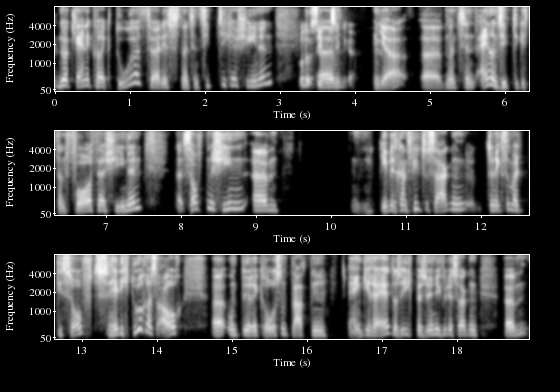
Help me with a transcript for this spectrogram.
nur eine kleine Korrektur, Third ist 1970 erschienen. Oder 70, ähm, ja. Ja, äh, 1971 ist dann Fourth erschienen. Äh, Soft Machine ähm, gäbe es ganz viel zu sagen. Zunächst einmal die Softs hätte ich durchaus auch äh, unter ihre großen Platten eingereiht. Also ich persönlich würde sagen, ähm,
